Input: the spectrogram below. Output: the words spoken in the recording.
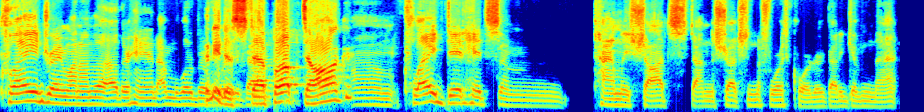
Clay and Draymond, on the other hand, I'm a little bit. They need to step about. up, dog. Um, Clay did hit some timely shots down the stretch in the fourth quarter. Got to give him that.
